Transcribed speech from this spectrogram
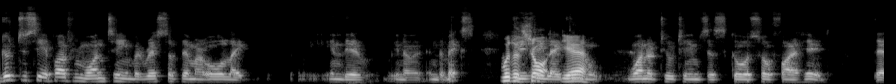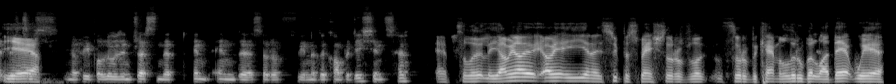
good to see apart from one team, but rest of them are all like in their you know in the mix with a shot. Like, yeah, you know, one or two teams just go so far ahead that yeah. just, you know people lose interest in that in, in the sort of you know the competitions absolutely. I mean I, I mean you know super smash sort of look, sort of became a little bit like that where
